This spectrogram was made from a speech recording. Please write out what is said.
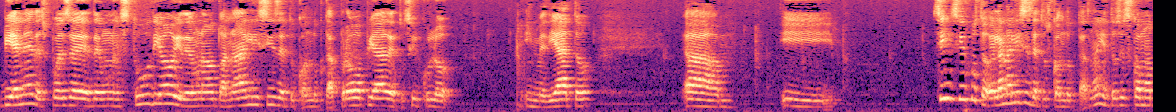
viene después de, de un estudio y de un autoanálisis de tu conducta propia, de tu círculo inmediato. Am, y sí, sí, justo el análisis de tus conductas, ¿no? Y entonces cómo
